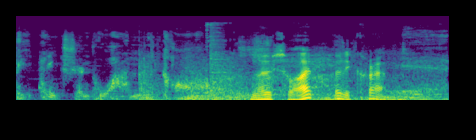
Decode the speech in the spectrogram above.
The Ancient One calls. No swipe? Holy crap. Is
